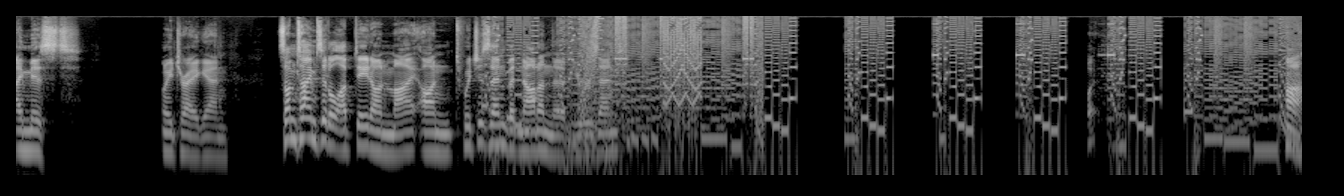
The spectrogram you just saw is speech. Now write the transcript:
I missed. Let me try again. Sometimes it'll update on my on Twitch's end, but not on the viewer's end. Huh,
